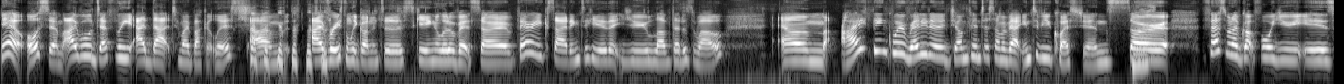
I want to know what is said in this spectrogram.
Yeah, awesome. I will definitely add that to my bucket list. Um, I've recently gone into skiing a little bit, so very exciting to hear that you love that as well. Um, I think we're ready to jump into some of our interview questions. So, the first one I've got for you is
